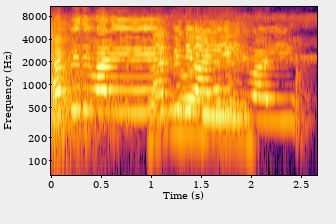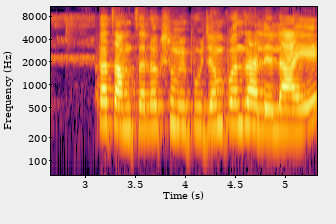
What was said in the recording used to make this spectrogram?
हॅपी हॅपी दिवाळी आताच आमचं लक्ष्मीपूजन पण झालेलं आहे.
